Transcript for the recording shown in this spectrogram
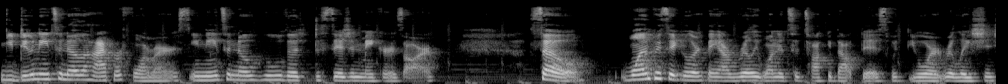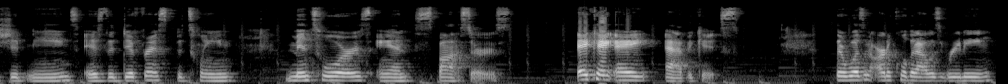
you do need to know the high performers. You need to know who the decision makers are. So, one particular thing I really wanted to talk about this with your relationship needs is the difference between mentors and sponsors, aka advocates. There was an article that I was reading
